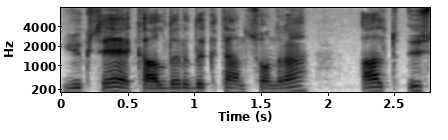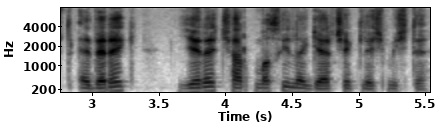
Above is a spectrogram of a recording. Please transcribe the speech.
yükseğe kaldırdıktan sonra alt üst ederek yere çarpmasıyla gerçekleşmişti.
